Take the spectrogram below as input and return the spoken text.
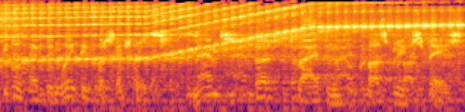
people have been waiting for centuries. Man's first flight into cosmic space.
